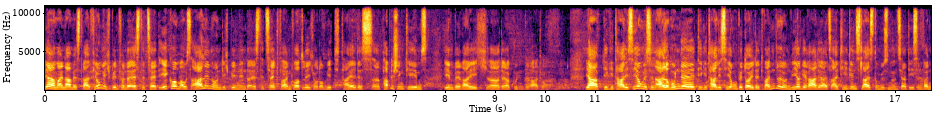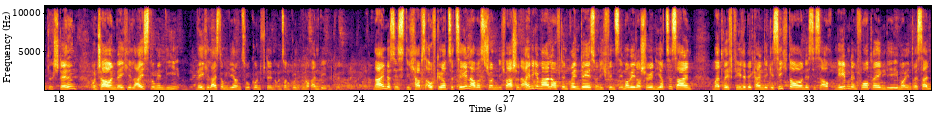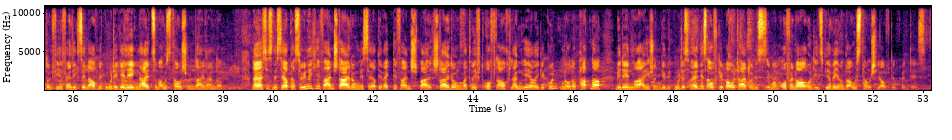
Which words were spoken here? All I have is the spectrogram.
Ja, mein Name ist Ralf Jung, ich bin von der STZ Ecom aus Aalen und ich bin in der STZ verantwortlich oder mit Teil des äh, Publishing-Teams im Bereich äh, der Kundenberatung. Ja, Digitalisierung ist in aller Munde. Digitalisierung bedeutet Wandel und wir gerade als IT-Dienstleister müssen uns ja diesem Wandel stellen und schauen, welche Leistungen, wie, welche Leistungen wir in Zukunft den unseren Kunden noch anbieten können. Nein, das ist, ich habe es aufgehört zu zählen, aber schon, ich war schon einige Male auf den Print Days und ich finde es immer wieder schön, hier zu sein. Man trifft viele bekannte Gesichter und es ist auch neben den Vorträgen, die immer interessant und vielfältig sind, auch eine gute Gelegenheit zum Austausch untereinander. Naja, es ist eine sehr persönliche Veranstaltung, eine sehr direkte Veranstaltung. Man trifft oft auch langjährige Kunden oder Partner, mit denen man eigentlich schon ein gutes Verhältnis aufgebaut hat und es ist immer ein offener und inspirierender Austausch hier auf den Print Days.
